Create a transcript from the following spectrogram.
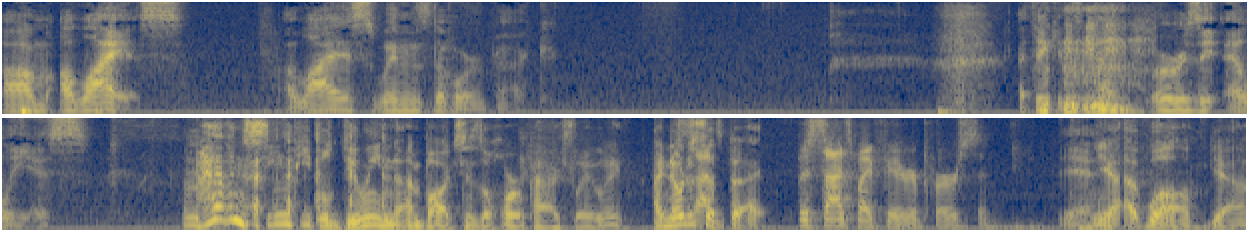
Um, Elias. Elias wins the horror pack. I think it's El- or is it Elias? I haven't seen people doing unboxings of horror packs lately. I noticed Besides, that. The, besides my favorite person. Yeah. yeah, uh, well, yeah,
